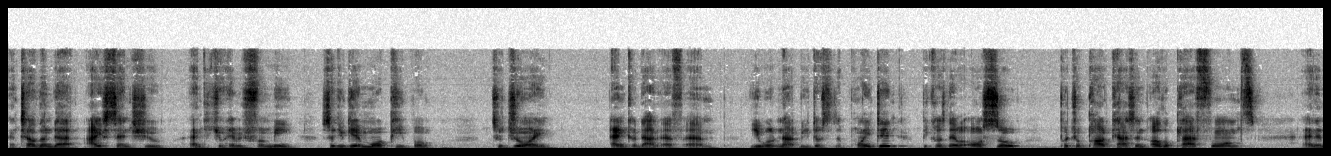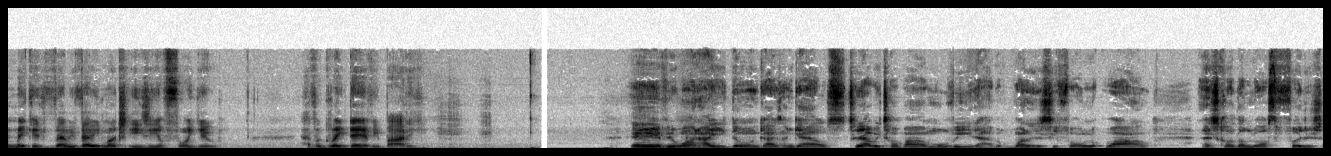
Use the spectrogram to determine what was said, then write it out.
and tell them that I sent you and that you have it from me. So you get more people to join Anchor.fm. You will not be disappointed because they will also put your podcast in other platforms and then make it very, very much easier for you. Have a great day, everybody. Hey everyone, how you doing, guys and gals? Today we talk about a movie that I wanted to see for a while. It's called The Lost Footage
